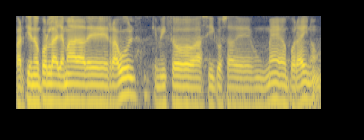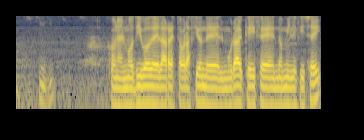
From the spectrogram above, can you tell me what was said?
partiendo por la llamada de Raúl, que me hizo así cosa de un mes o por ahí, ¿no? Con el motivo de la restauración del mural que hice en 2016.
